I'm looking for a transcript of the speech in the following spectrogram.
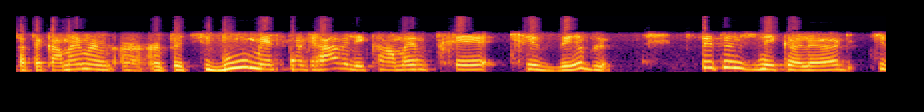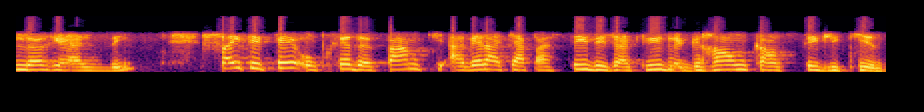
ça fait quand même un, petit bout, mais c'est pas grave. Elle est quand même très crédible. C'est une gynécologue qui l'a réalisé. Ça a été fait auprès de femmes qui avaient la capacité d'éjaculer de grandes quantités de liquide.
